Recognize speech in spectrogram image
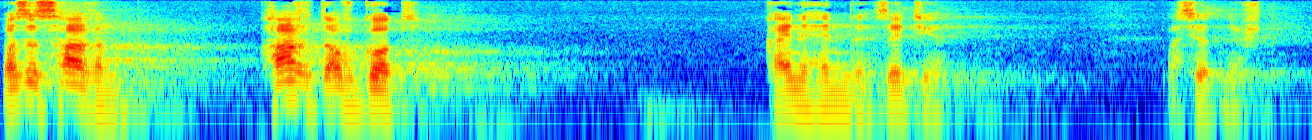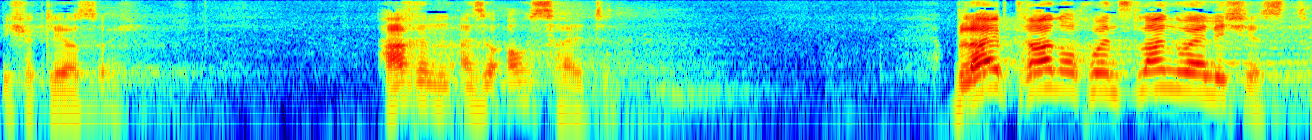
Was ist Harren? Hart auf Gott. Keine Hände, seht ihr? Passiert nicht. Ich erkläre es euch. Harren, also aushalten. Bleibt dran, auch wenn es langweilig ist.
